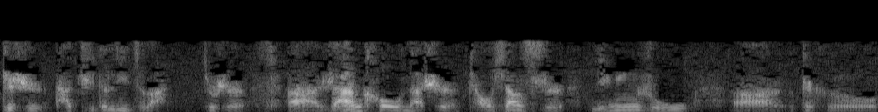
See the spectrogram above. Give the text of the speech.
这是他举的例子了，就是啊，然后呢是调香是灵如啊这个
